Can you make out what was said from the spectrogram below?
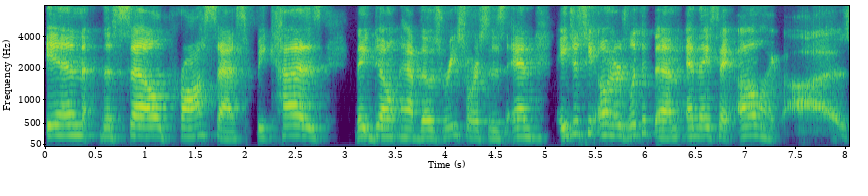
in the sell process because they don't have those resources. And agency owners look at them and they say, oh my gosh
